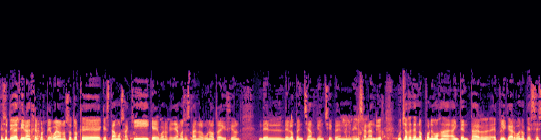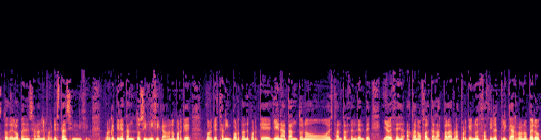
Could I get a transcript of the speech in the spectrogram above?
Eso te iba a decir Ángel, porque bueno, nosotros que, que estamos aquí, que bueno, que ya hemos estado en alguna otra edición del, del Open Championship en, en San Andrews, muchas veces nos ponemos a, intentar explicar, bueno, ¿qué es esto del Open en San Andrews? ¿Por qué es tan por qué tiene tanto significado, no? ¿Por qué, por qué es tan importante? ¿Por qué llena tanto, no? O es tan trascendente y a veces hasta nos faltan las palabras porque no es fácil explicarlo, ¿no? Pero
